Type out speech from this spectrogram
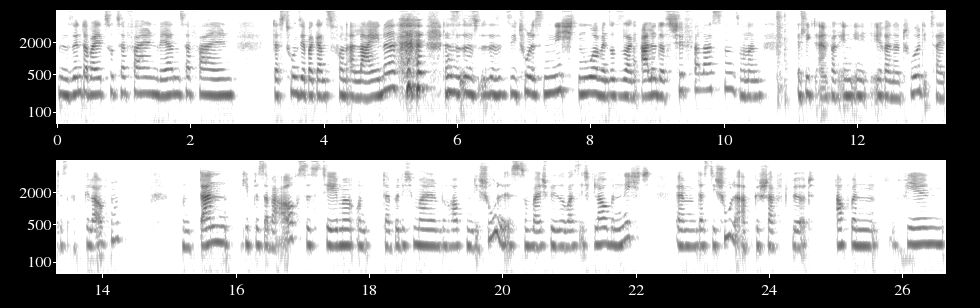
sind dabei zu zerfallen, werden zerfallen. Das tun sie aber ganz von alleine. Das ist, das, sie tun es nicht nur, wenn sozusagen alle das Schiff verlassen, sondern es liegt einfach in ihrer Natur. Die Zeit ist abgelaufen. Und dann gibt es aber auch Systeme, und da würde ich mal behaupten, die Schule ist zum Beispiel sowas. Ich glaube nicht, ähm, dass die Schule abgeschafft wird. Auch wenn vielen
